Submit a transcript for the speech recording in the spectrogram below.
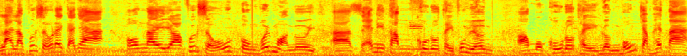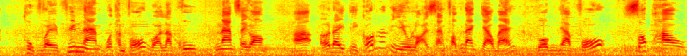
lại là Phước Sửu đây cả nhà. Hôm nay à, Phước Sửu cùng với mọi người à, sẽ đi thăm khu đô thị Phú Mỹ Hưng. À, Một khu đô thị gần 400 hecta thuộc về phía nam của thành phố gọi là khu Nam Sài Gòn. À, Ở đây thì có rất nhiều loại sản phẩm đang chào bán Gồm nhà phố, shop house,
